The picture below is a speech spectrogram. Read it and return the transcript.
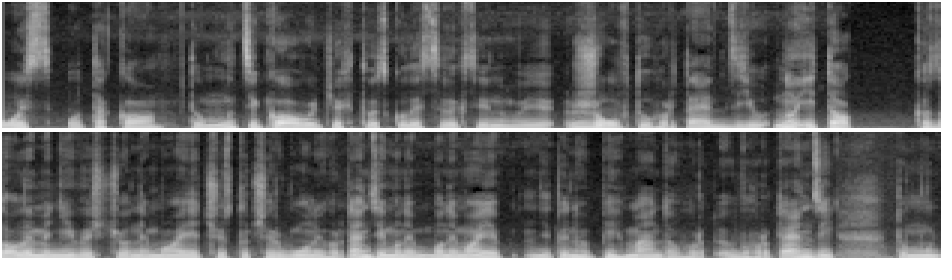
Ось отака. Тому цікаво, чи хтось колись селекціонує жовту гортензію. Ну і так, казали мені, ви, що немає чисто червоної гортензії, бо немає відповідного пігмента в гортензії, тому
